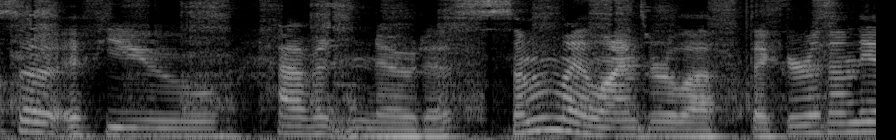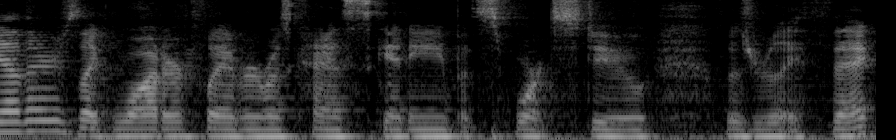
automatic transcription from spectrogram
Also, if you haven't noticed, some of my lines are a lot thicker than the others. Like water flavor was kind of skinny, but sports stew was really thick.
